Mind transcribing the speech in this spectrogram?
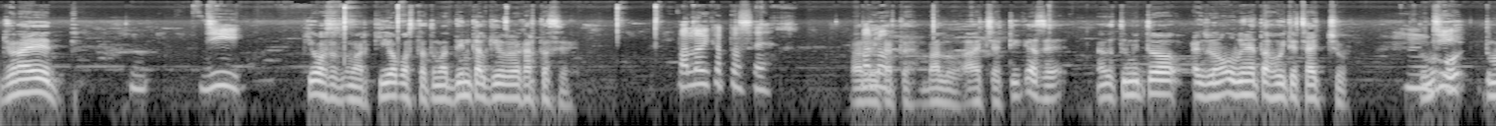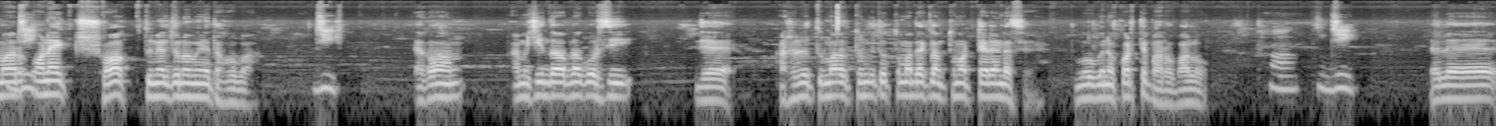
জোনায়েদ। জি। কি অবস্থা তোমার? কি অবস্থা? তোমার দিনকাল কীভাবে কাটতেছে? ভালোই কাটতেছে। ভালো। কাটতে ভালো। আচ্ছা ঠিক আছে। কিন্তু তুমি তো একজন অভিনেতা হইতে চাইছো। তোমার অনেক শখ তুমি একজন অভিনেতা হবা। জি। এখন আমি চিন্তা ভাবনা করছি যে আসলে তোমার তুমি তো তোমার দেখলাম তোমার ট্যালেন্ট আছে। তুমি অভিনয় করতে পারো ভালো। হ্যাঁ জি। তাহলে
